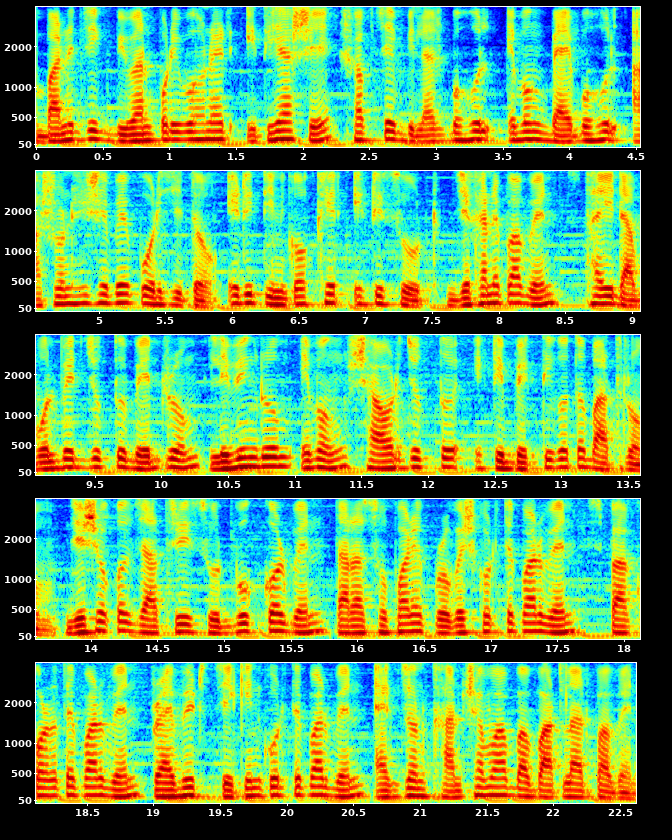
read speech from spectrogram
বাণিজ্যিক বিমান পরিবহনের ইতিহাসে সবচেয়ে বিলাসবহুল এবং ব্যয়বহুল আসন হিসেবে পরিচিত। এটি তিন কক্ষের একটি স্যুট, যেখানে পাবেন স্থায়ী ডাবল বেডযুক্ত বেডরুম, লিভিং রুম এবং শাওয়ারযুক্ত একটি ব্যক্তিগত বাথরুম। যে সকল যাত্রী স্যুট বুক করবেন, তারা সোফারে প্রবেশ করতে পারবেন, স্পা করাতে পারবেন প্রাইভেট চেক ইন করতে পারবেন, একজন খানসামা বা বাটলার পাবেন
